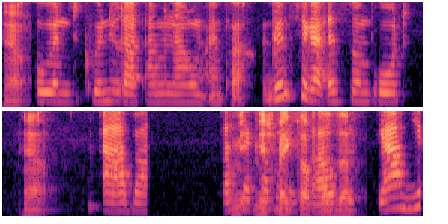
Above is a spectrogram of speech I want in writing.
ja. und kohlenhydratarme Nahrung einfach günstiger ist, so ein Brot. Ja. Aber was der Körper mir schmeckt auch braucht. besser. Das, ja, mir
